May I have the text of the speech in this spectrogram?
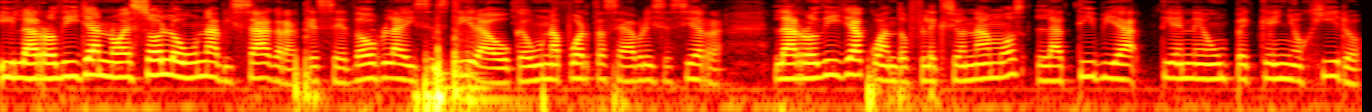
Y la rodilla no es solo una bisagra que se dobla y se estira o que una puerta se abre y se cierra. La rodilla cuando flexionamos, la tibia tiene un pequeño giro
